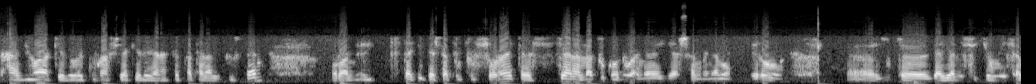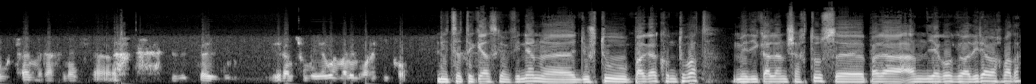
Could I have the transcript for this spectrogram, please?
radioak edo ekografiak ere errezetatzen alituzten, Horan, ez dakit estatutu zorrek zer aldatuko duen, eh, jasan, baina, bon, gero, ez dut gaia bizikion ezagutzen, beraz, ez dut erantzun gehiago emanen horrekiko. Litzateke azken finean, justu paga kontu bat? Medikalan sartuz paga handiagoak badira, behar bada?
